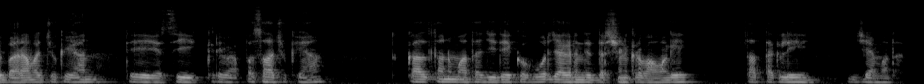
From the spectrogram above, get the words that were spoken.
ਦੇ 12 ਵੱਜ ਚੁੱਕੇ ਹਨ ਤੇ ਅਸੀਂ ਘਰੇ ਵਾਪਸ ਆ ਚੁੱਕੇ ਹਾਂ। ਕੱਲ ਤੁਹਾਨੂੰ ਮਾਤਾ ਜੀ ਦੇ ਇੱਕ ਹੋਰ ਜਾਗਰਣ ਦੇ ਦਰਸ਼ਨ ਕਰਵਾਵਾਂਗੇ। ਤਦ ਤੱਕ ਲਈ ਜੈ ਮਾਤਾ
